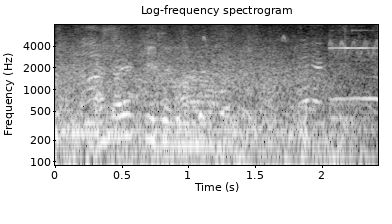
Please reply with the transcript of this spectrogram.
아사히키 되나?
